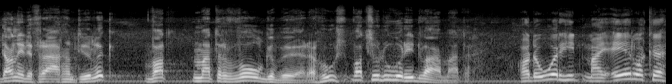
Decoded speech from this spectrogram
Dan is de vraag natuurlijk, wat moet er wel gebeuren? Hoe, wat zou de oerhiet waar moeten? Als de oerhiet met eerlijke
